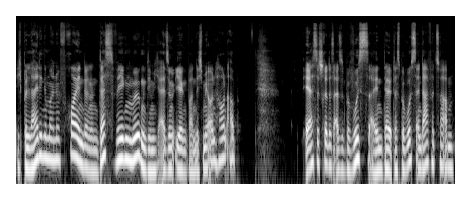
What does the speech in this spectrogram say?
ich beleidige meine Freundinnen, deswegen mögen die mich also irgendwann nicht mehr und hauen ab erste Schritt ist also Bewusstsein, der, das Bewusstsein dafür zu haben,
